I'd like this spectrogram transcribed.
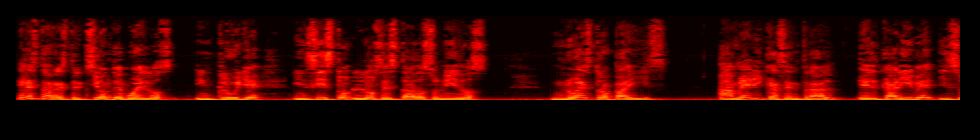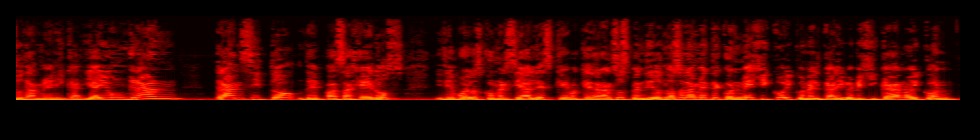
Esta restricción de vuelos incluye, insisto, los Estados Unidos, nuestro país, América Central, el Caribe y Sudamérica. Y hay un gran tránsito de pasajeros y de vuelos comerciales que quedarán suspendidos no solamente con México y con el Caribe mexicano y con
